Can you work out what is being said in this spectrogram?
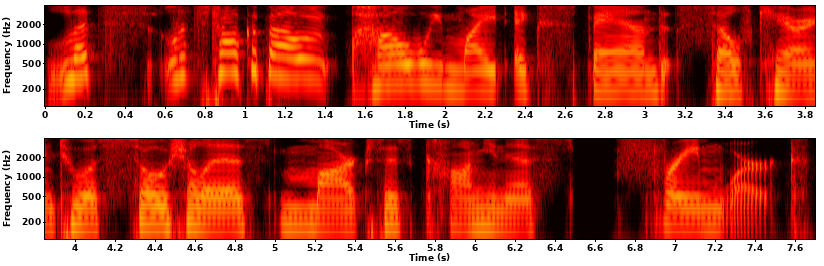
let's let's talk about how we might expand self-care into a socialist, Marxist, communist framework.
